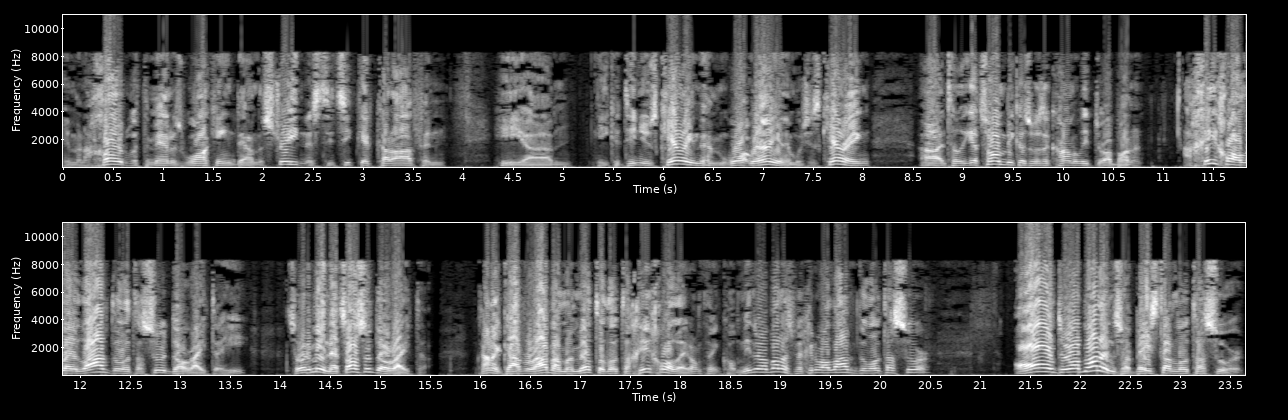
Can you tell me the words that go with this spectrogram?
in Menachot with the man who's walking down the street and his tzitzit get cut off and he um, he continues carrying them, wearing them, which is carrying, uh, until he gets home because it was a Carmelit Rabbanan. So what do you mean? That's also Doraita. Kind of Gavarabba Marmilta lo tachichu I don't think. Called me the Rabbanas mechiru alav de lo tasur. All the Rabbanans are based on lotasur.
